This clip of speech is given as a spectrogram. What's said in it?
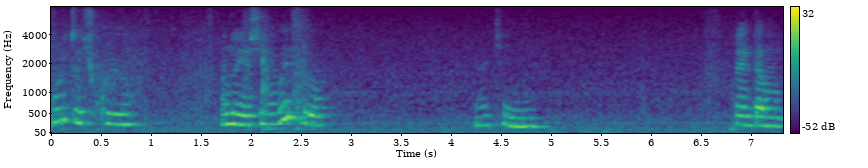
курточкою. А ну я ще не витрила. Наче ні. Ну, і там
